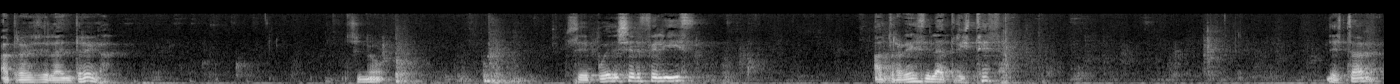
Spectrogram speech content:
a través de la entrega, sino se puede ser feliz a través de la tristeza, de estar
